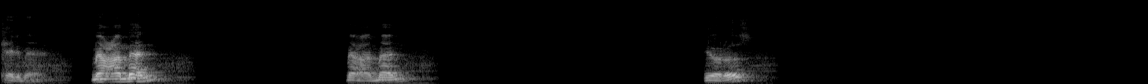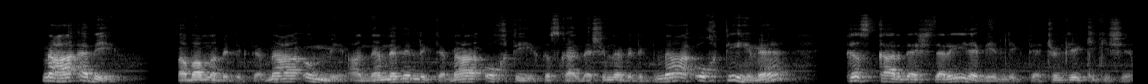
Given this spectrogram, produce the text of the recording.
kelime. Ma'a men. Ma'a men diyoruz. Ma'a ebi babamla birlikte. Ma'a ummi annemle birlikte. Ma'a uhti kız kardeşimle birlikte. Ma'a uhtihime kız kardeşleriyle birlikte. Çünkü iki kişi.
